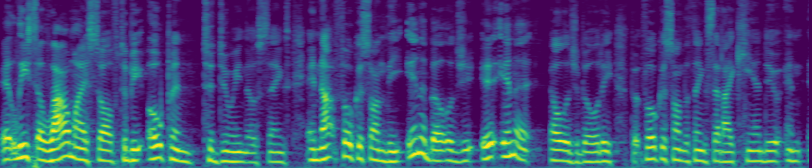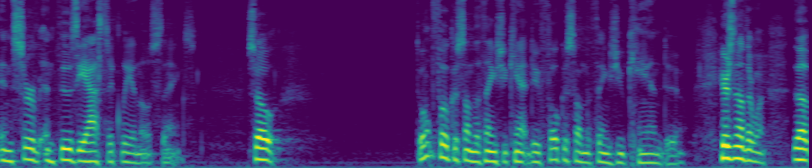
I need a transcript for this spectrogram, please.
at least allow myself to be open to doing those things and not focus on the inability, ineligibility, but focus on the things that I can do and, and serve enthusiastically in those things. So don't focus on the things you can't do, focus on the things you can do. Here's another one the,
